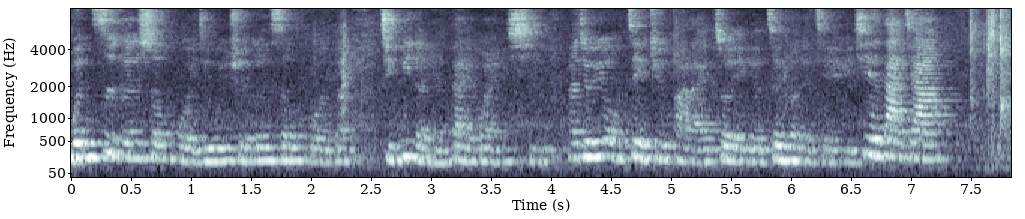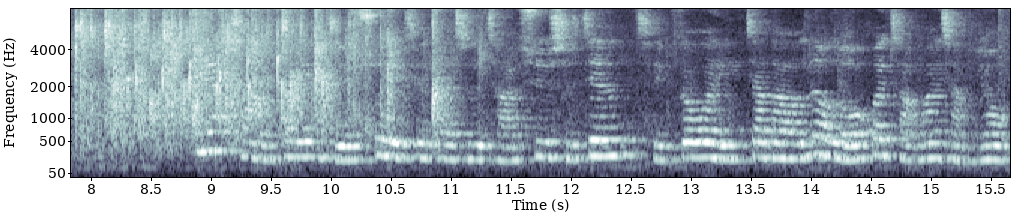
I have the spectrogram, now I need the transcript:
文字跟生活以及文学跟生活的紧密的连带关系。那就用这句话来做一个最后的结语。谢谢大家。会议结束，现在是茶叙时间，请各位移驾到六楼会场外享用。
